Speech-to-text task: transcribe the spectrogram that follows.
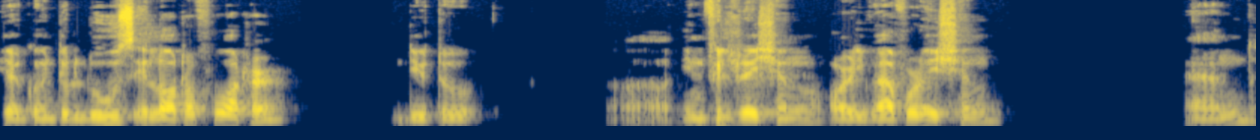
you're going to lose a lot of water due to uh, infiltration or evaporation and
